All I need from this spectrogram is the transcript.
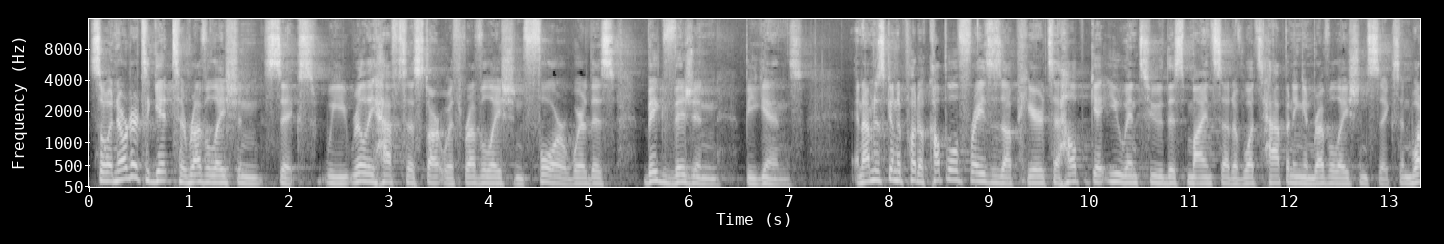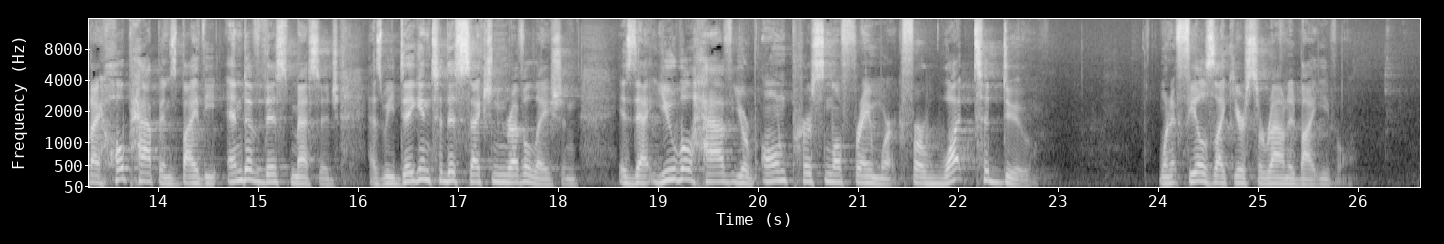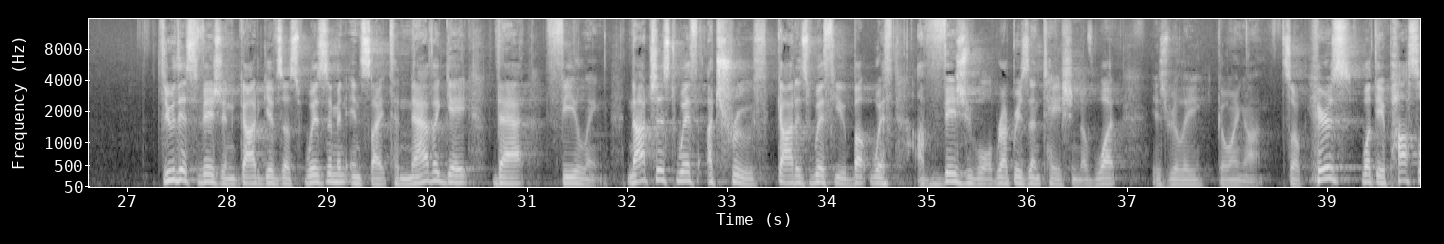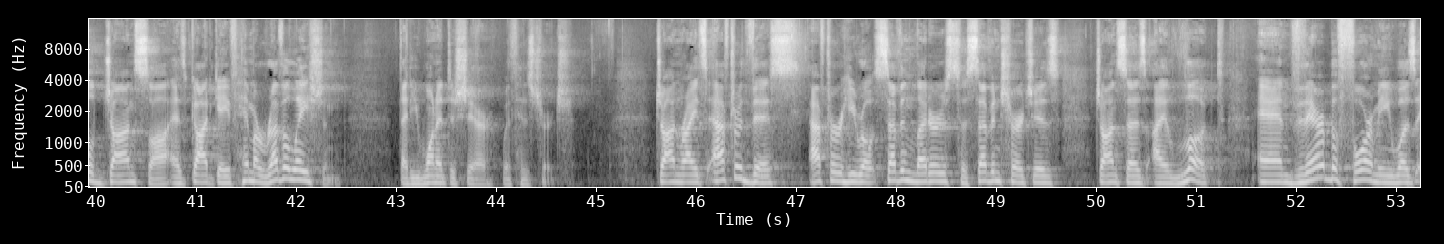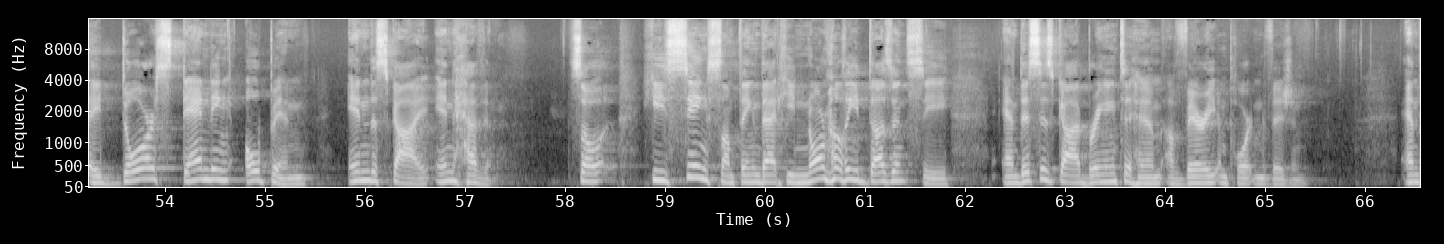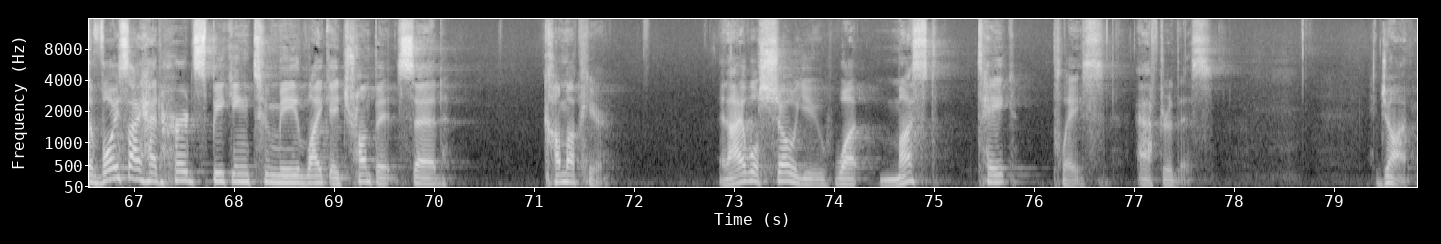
So, in order to get to Revelation 6, we really have to start with Revelation 4, where this big vision begins. And I'm just going to put a couple of phrases up here to help get you into this mindset of what's happening in Revelation 6. And what I hope happens by the end of this message, as we dig into this section in Revelation, is that you will have your own personal framework for what to do when it feels like you're surrounded by evil. Through this vision, God gives us wisdom and insight to navigate that feeling. Not just with a truth, God is with you, but with a visual representation of what is really going on. So here's what the Apostle John saw as God gave him a revelation that he wanted to share with his church. John writes, After this, after he wrote seven letters to seven churches, John says, I looked, and there before me was a door standing open in the sky, in heaven. So he's seeing something that he normally doesn't see, and this is God bringing to him a very important vision. And the voice I had heard speaking to me like a trumpet said, Come up here, and I will show you what must take place after this. John,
